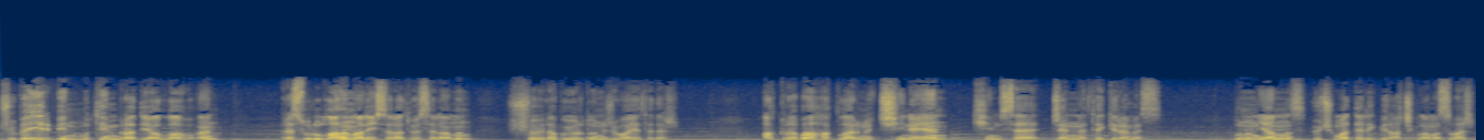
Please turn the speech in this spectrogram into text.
Cübeyr bin Mutim radıyallahu an Resulullah'ın aleyhissalatü vesselamın şöyle buyurduğunu rivayet eder. Akraba haklarını çiğneyen kimse cennete giremez. Bunun yalnız üç maddelik bir açıklaması var.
